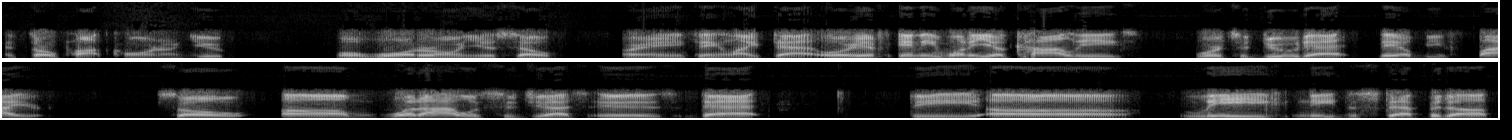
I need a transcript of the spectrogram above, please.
and throw popcorn on you or water on yourself or anything like that. Or if any one of your colleagues were to do that, they'll be fired. So, um, what I would suggest is that the uh, league need to step it up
